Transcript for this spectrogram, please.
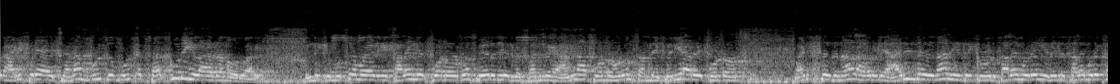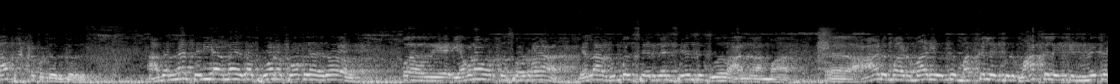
ஒரு அடிப்படையாக வச்சானா முழுக்க முழுக்க தற்கூரிகளாக தான் வருவார் இன்றைக்கு முத்தமிழர் கலைஞர் போன்றவர்களும் பேருந்து தந்தை அண்ணா போன்றவர்களும் தந்தை பெரியாரை போன்றவர்களும் படித்ததினால் அவர்களை அறிந்ததினால் இன்றைக்கு ஒரு தலைமுறை இரண்டு தலைமுறை காப்பாற்றப்பட்டு இருக்கிறது அதெல்லாம் தெரியாம ஏதோ போற போக்குல ஏதோ எவனோ ஒருத்த சொல்றான் எல்லாம் கும்பல் சேருங்கன்னு சேர்ந்து நம்ம, ஆடு மாடு மாதிரி வந்து மக்கள் என்பது மக்கள் என்கிற நிலைக்கு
